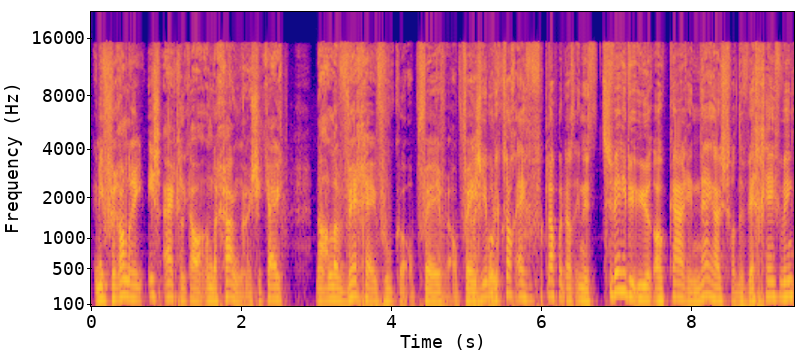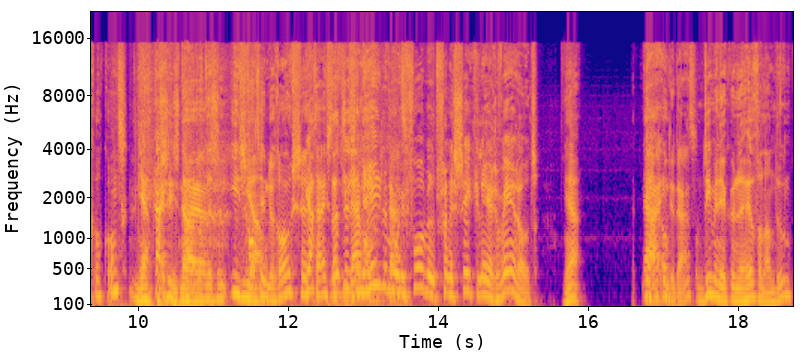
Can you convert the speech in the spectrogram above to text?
En die verandering is eigenlijk al aan de gang. Als je kijkt naar alle weggeefhoeken op, op Maar Facebook. hier moet ik toch even verklappen dat in het tweede uur ook Karin Nijhuis van de Weggeefwinkel komt. Ja, precies. Nou, Eh, dat is een ideaal... Schot in de roos, eh, ja, Thijs. dat je is een hele mooie voorbeeld van een circulaire wereld. Ja. Ja, op- inderdaad. Op, die manier kunnen we er heel veel aan doen.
